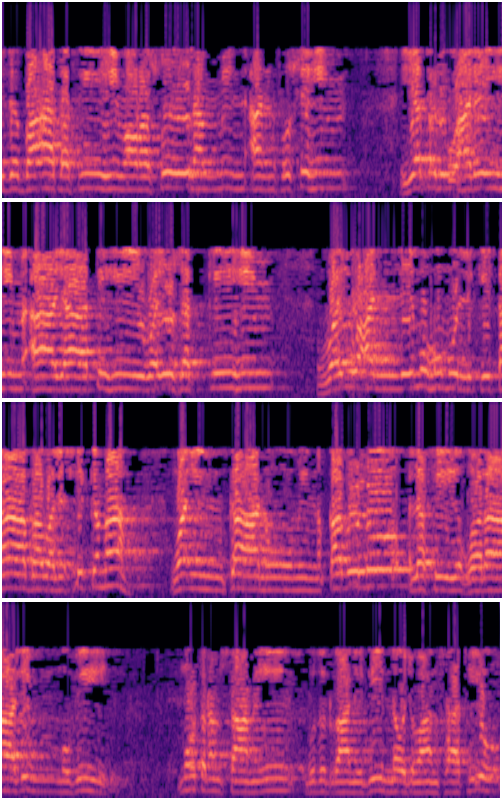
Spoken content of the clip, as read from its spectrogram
إذ بعث فيهم رسولا من أنفسهم يتلو عليهم آياته ويزكيهم ويعلمهم الكتاب والحكمة وإن كانوا من قبل لفي غلال مبين۔ محترم سامعین، بزرگان دین، نوجوان ساتھیوں،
